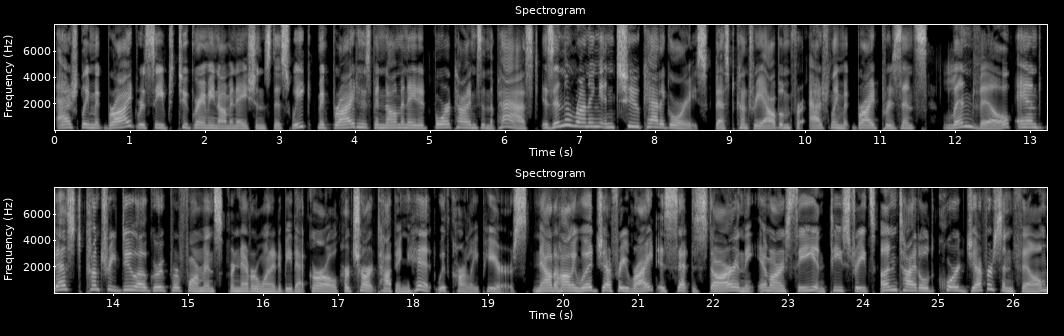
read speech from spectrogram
Ashley McBryde received two Grammy nominations this week. McBryde, who's been nominated four times in the past, is in the running in two categories Best Country Album for Ashley McBryde Presents Lindeville, and Best Country Duo Group Performance for Never Wanted to Be That Girl, her chart topping hit with Carly Pearce. Now to Hollywood, Jeffrey Wright is set to star in the MRC and T Street's untitled Cord Jefferson film,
